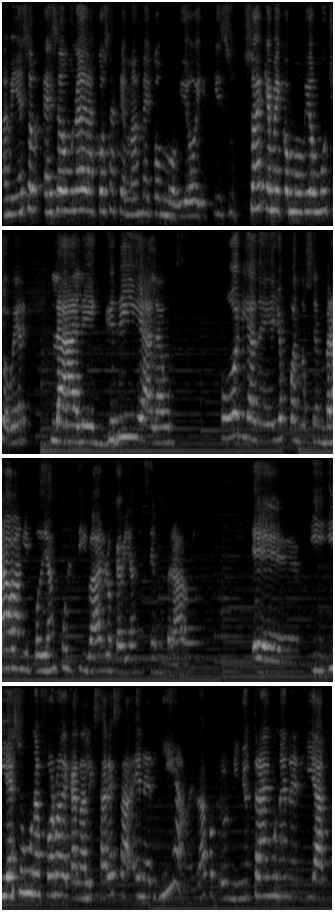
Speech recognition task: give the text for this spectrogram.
A mí eso, eso es una de las cosas que más me conmovió. Y, y sabes que me conmovió mucho ver la alegría, la euforia de ellos cuando sembraban y podían cultivar lo que habían sembrado. Eh, y, eso es una forma de canalizar esa energía, ¿verdad? Porque los niños traen una energía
